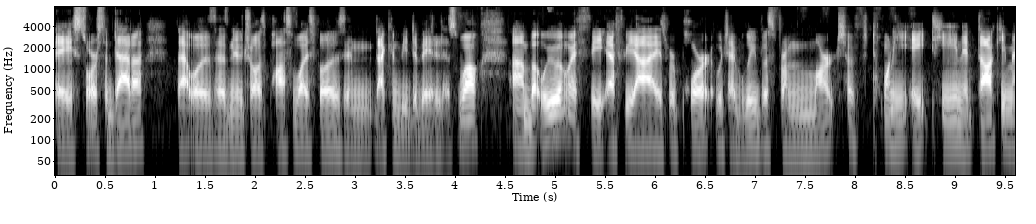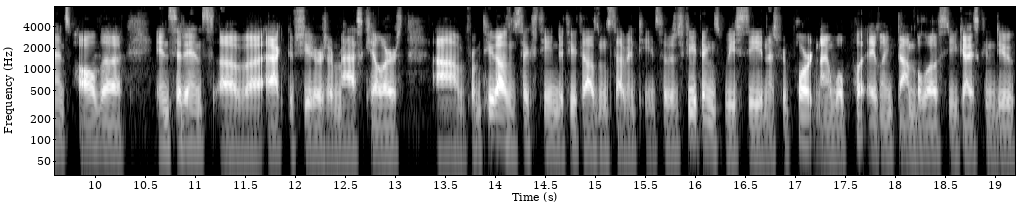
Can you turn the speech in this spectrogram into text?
a source of data that was as neutral as possible, I suppose, and that can be debated as well. Um, but we went with the FBI's report, which I believe was from March of 2018. It documents all the incidents of uh, active shooters or mass killers um, from 2016 to 2017. So there's a few things we see in this report, and I will put a link down below so you guys can do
